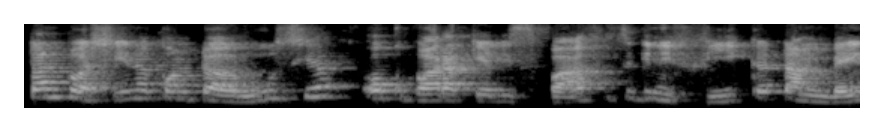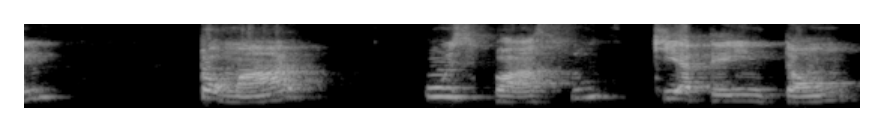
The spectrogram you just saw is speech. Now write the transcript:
tanto a China quanto a Rússia ocupar aquele espaço significa também tomar um espaço que até então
